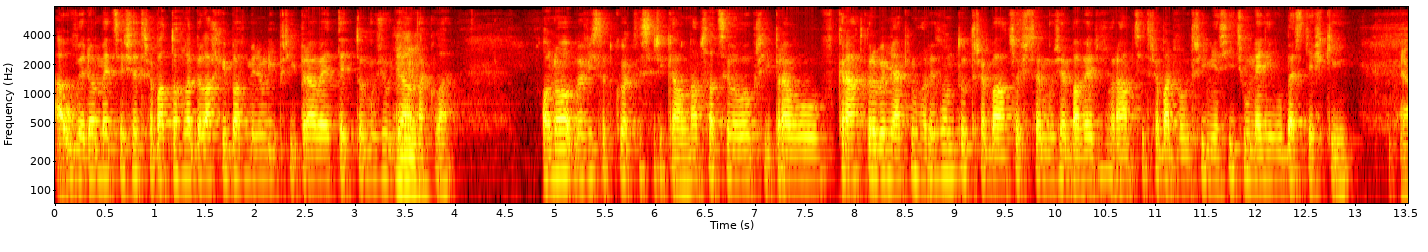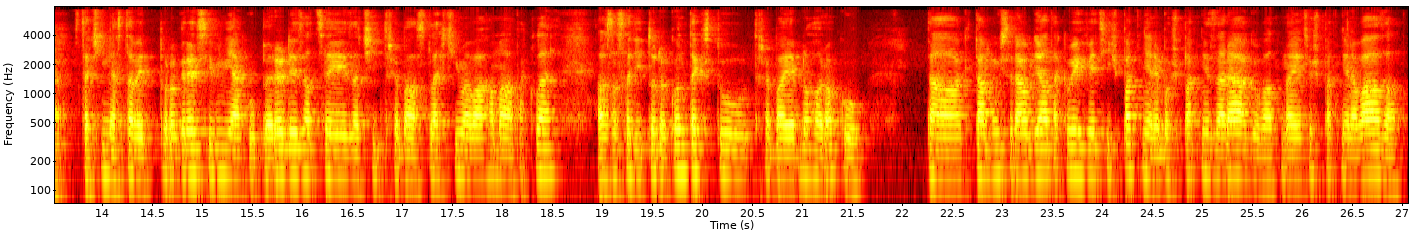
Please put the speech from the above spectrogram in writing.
a uvědomit si, že třeba tohle byla chyba v minulý přípravě, teď to můžu udělat mm. takhle ono ve výsledku, jak ty si říkal, napsat silovou přípravu v krátkodobém nějakém horizontu třeba, což se může bavit v rámci třeba dvou, tří měsíců, není vůbec těžký. Yeah. Stačí nastavit progresivní nějakou periodizaci, začít třeba s lehčíma váhama a takhle, ale zasadit to do kontextu třeba jednoho roku, tak tam už se dá udělat takových věcí špatně nebo špatně zareagovat, na něco špatně navázat.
